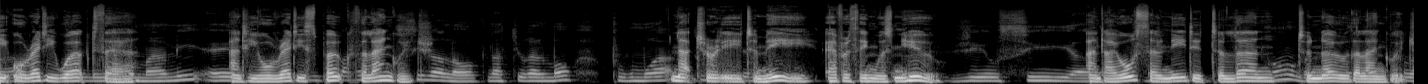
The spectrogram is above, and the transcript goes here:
He already worked there and he already spoke the language. Naturally, to me, everything was new. And I also needed to learn to know the language.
